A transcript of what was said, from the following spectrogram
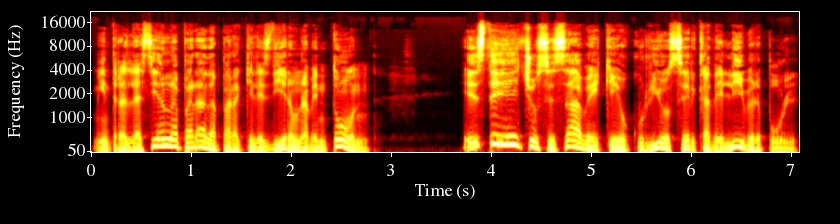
mientras le hacían la parada para que les diera un aventón. Este hecho se sabe que ocurrió cerca de Liverpool,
